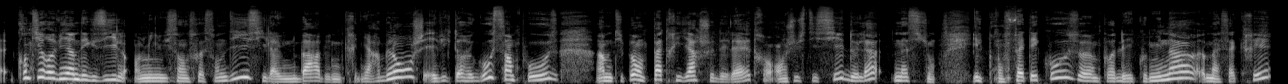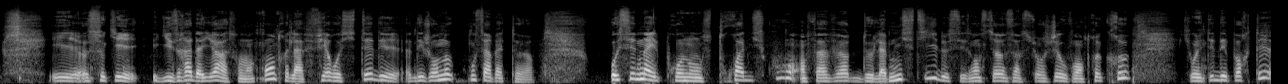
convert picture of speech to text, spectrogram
Euh, quand il revient d'exil en 1870, il a une barbe et une crinière blanche et Victor Hugo s'impose un petit peu en patriarche des lettres, en justicier de la nation. Il prend fait et cause pour les communards massacrés et ce qui aiguisera d'ailleurs à son encontre la férocité des, des journaux conservateurs. Au Sénat, il prononce trois discours en faveur de l'amnistie de ces anciens insurgés au ventre creux qui ont été déportés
